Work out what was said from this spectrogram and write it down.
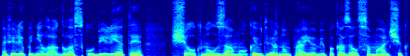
Офелия подняла глазку билеты, щелкнул замок, и в дверном проеме показался мальчик,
